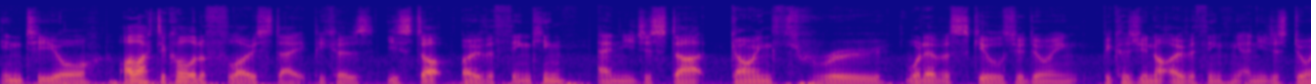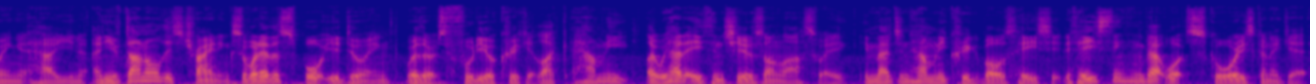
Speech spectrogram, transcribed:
into your I like to call it a flow state because you stop overthinking and you just start going through whatever skills you're doing because you're not overthinking and you're just doing it how you know. And you've done all this training. So whatever sport you're doing, whether it's footy or cricket, like how many, like we had Ethan Shields on last week. Imagine how many cricket balls he's hit. If he's thinking about what score he's going to get,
